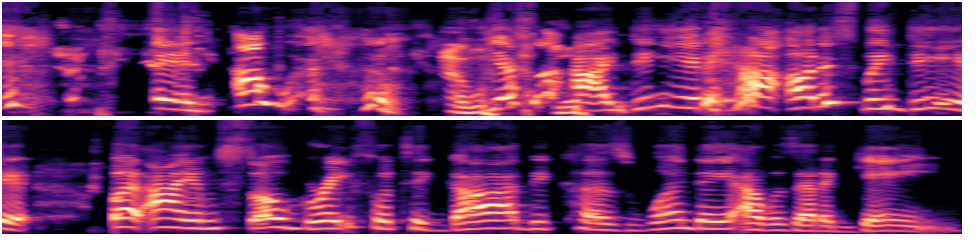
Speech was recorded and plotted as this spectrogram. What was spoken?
and I, yes, I did. I honestly did. But I am so grateful to God because one day I was at a game.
